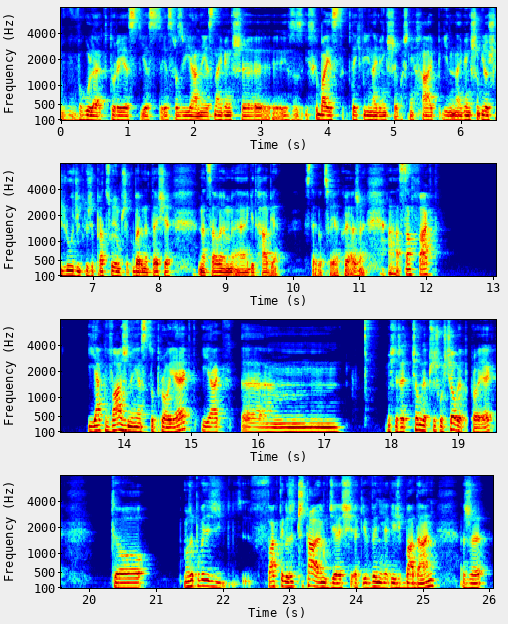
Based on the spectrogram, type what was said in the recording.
w ogóle, który jest, jest, jest rozwijany, jest największy, jest, jest, chyba jest w tej chwili największy właśnie hype i największą ilość ludzi, którzy pracują przy Kubernetesie na całym e, GitHubie, z tego co ja kojarzę. A sam fakt, jak ważny jest to projekt jak um, myślę, że ciągle przyszłościowy projekt, to może powiedzieć fakt tego, że czytałem gdzieś jaki wynik jakichś badań, że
